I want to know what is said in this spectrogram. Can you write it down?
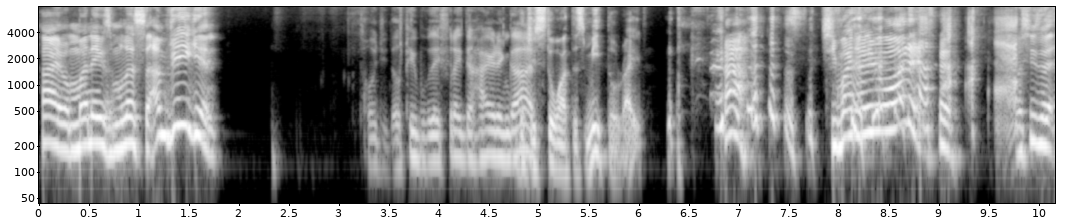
hi, my name's Melissa. I'm vegan. Told you, those people they feel like they're higher than God. But you still want this meat though, right? she might not even want it, but she's a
